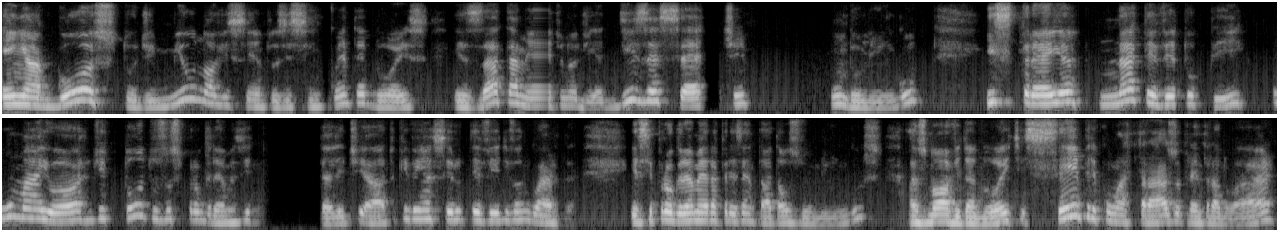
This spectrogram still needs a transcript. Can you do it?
Em agosto de 1952, exatamente no dia 17, um domingo, estreia na TV Tupi o maior de todos os programas de teleteatro, que vem a ser o TV de Vanguarda. Esse programa era apresentado aos domingos, às nove da noite, sempre com atraso para entrar no ar.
